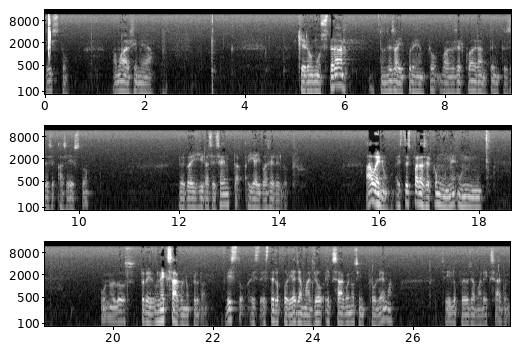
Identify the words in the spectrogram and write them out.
Listo. Vamos a ver si me da. Quiero mostrar entonces ahí por ejemplo vas a hacer cuadrante entonces hace esto luego ahí gira 60 y ahí va a ser el otro ah bueno este es para hacer como un, un 1, 2, 3, un hexágono, perdón. Listo, este, este, lo podría llamar yo hexágono sin problema. Sí, lo puedo llamar hexágono.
